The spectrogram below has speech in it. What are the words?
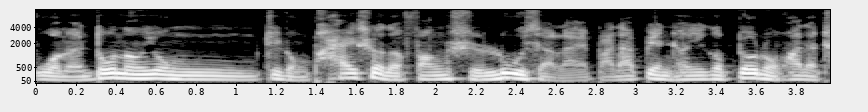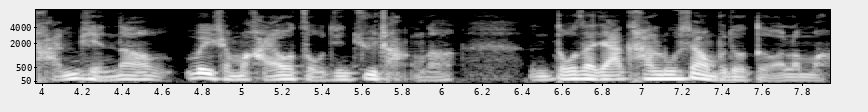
我们都能用这种拍摄的方式录下来，把它变成一个标准化的产品，那为什么还要走进剧场呢？都在家看录像不就得了吗？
